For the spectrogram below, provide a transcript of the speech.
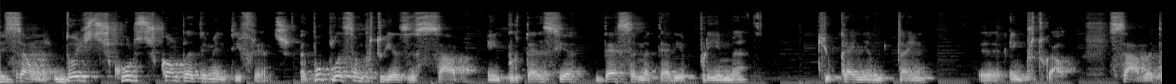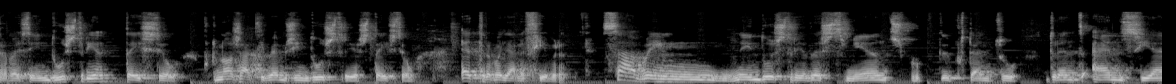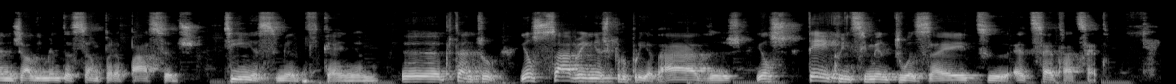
é são dois discursos completamente diferentes. A população portuguesa sabe a importância dessa matéria-prima que o cânhamo tem eh, em Portugal. Sabe através da indústria têxtil, porque nós já tivemos indústrias têxtil a trabalhar na fibra. Sabem na indústria das sementes, porque, portanto, durante anos e anos a alimentação para pássaros tinha semente de cânhamo. Uh, portanto, eles sabem as propriedades, eles têm conhecimento do azeite, etc, etc.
